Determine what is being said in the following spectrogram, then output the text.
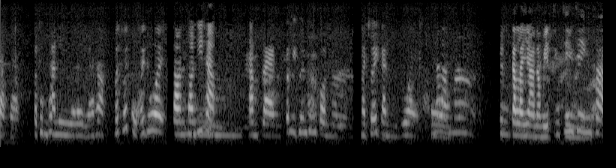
จากแบบปทุมธานีอะไรอย่างเงี้ยค่ะ มาช่วยปลูกให้ด้วย ตอนตอนที่ทำทำแปลงก็มีเพื่อนทุ่งตนมา มาช่วยกันด้วยค่ะน่ารักมากเป็นกัลยาณมิตรจจริงๆริงๆค่ะ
